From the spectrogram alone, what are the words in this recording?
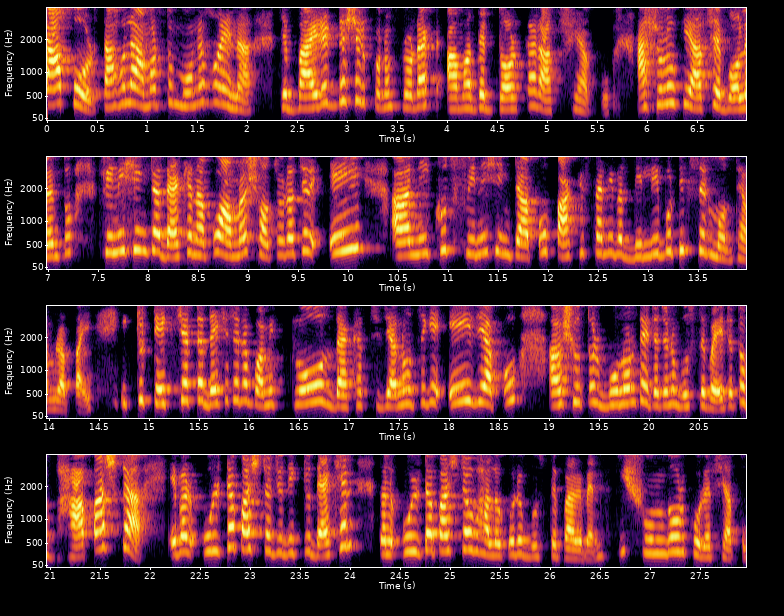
কাপড়, তাহলে আমার তো মনে হয় না যে বাইরের দেশের কোনো প্রোডাক্ট আমাদের দরকার আছে, আপু। আসলেও কি আছে বলেন তো? ফিনিশিংটা দেখেন, আপু, আমরা সচরাচর এই নিখুঁত ফিনিশিংটা আপু, পাকিস্তানি বা দিল্লি বুটিক্স এর মধ্যে আমরা পাই। একটু টেক্সচারটা দেখেছেন, আপু? আমি ক্লোজ দেখাচ্ছি যেন হচ্ছে কি এই যে, আপু সুতোর বুননটা, এটা যেন বুঝতে পারি। এটা তো ভা পাশটা? এবার উল্টা পাশটা যদি একটু দেখেন, তাহলে উল্টা পাশটাও ভালো করে বুঝতে পারবেন। কি সুন্দর করেছে, আপু,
